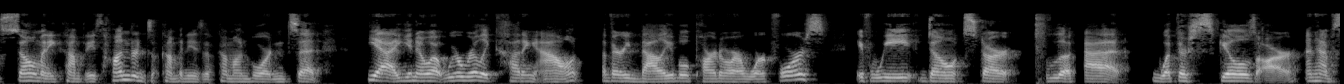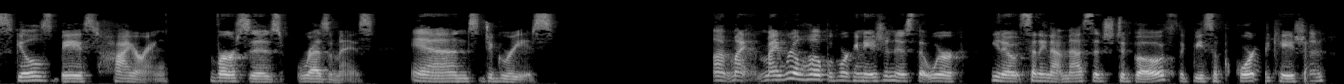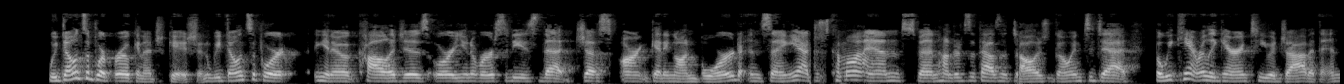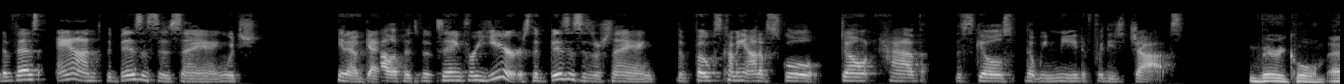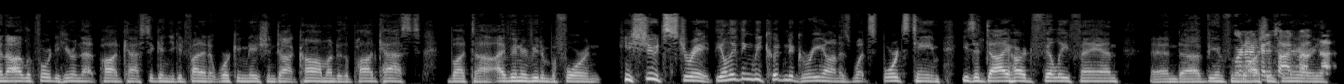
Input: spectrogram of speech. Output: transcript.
So many companies, hundreds of companies have come on board and said, yeah, you know what? We're really cutting out a very valuable part of our workforce if we don't start to look at what their skills are and have skills based hiring versus resumes and degrees. Uh, my my real hope with Working Nation is that we're you know sending that message to both. Like we support education. We don't support broken education. We don't support you know colleges or universities that just aren't getting on board and saying, yeah, just come on in, spend hundreds of thousands of dollars, go into debt, but we can't really guarantee you a job at the end of this. And the businesses saying, which you know, Gallup has been saying for years that businesses are saying the folks coming out of school don't have the skills that we need for these jobs. Very cool. And I look forward to hearing that podcast again. You can find it at workingnation.com under the podcasts. But uh, I've interviewed him before and he shoots straight. The only thing we couldn't agree on is what sports team. He's a diehard Philly fan and uh, being from We're the Washington area.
